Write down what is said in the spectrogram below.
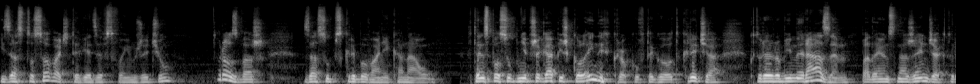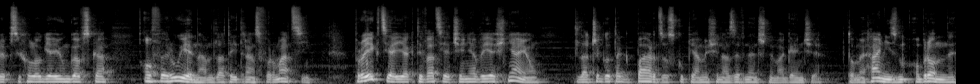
i zastosować tę wiedzę w swoim życiu, rozważ zasubskrybowanie kanału. W ten sposób nie przegapisz kolejnych kroków tego odkrycia, które robimy razem, badając narzędzia, które psychologia jungowska oferuje nam dla tej transformacji. Projekcja i aktywacja cienia wyjaśniają, dlaczego tak bardzo skupiamy się na zewnętrznym agencie. To mechanizm obronny.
